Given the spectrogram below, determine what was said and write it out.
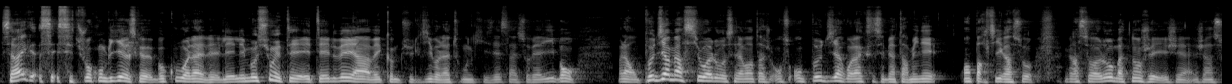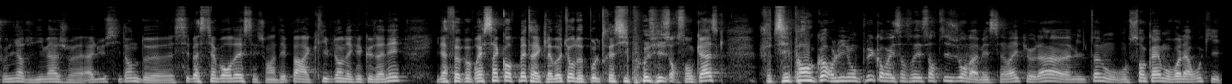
C'est vrai que c'est toujours compliqué parce que beaucoup, voilà, l'émotion était, était élevée hein, avec, comme tu le dis, voilà, tout le monde qui disait ça a sauvé la vie. Bon, voilà, on peut dire merci au Halo, c'est l'avantage. On, peut dire voilà, que ça s'est bien terminé, en partie grâce au, grâce au Halo. Maintenant, j'ai un souvenir d'une image hallucinante de Sébastien Bourdet, c'est sur un départ à Cleveland il y a quelques années. Il a fait à peu près 50 mètres avec la voiture de Paul Tracy posée sur son casque. Je ne sais pas encore, lui non plus, comment il s'en est sorti ce jour-là. Mais c'est vrai que là, Hamilton, on, sent quand même, on voit la roue qui,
